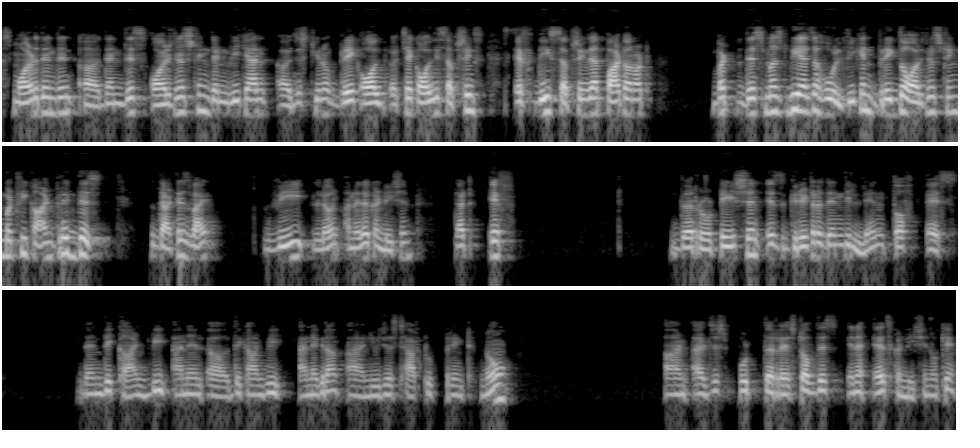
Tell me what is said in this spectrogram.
smaller than than, uh, than this original string then we can uh, just you know break all uh, check all these substrings if these substrings are part or not. But this must be as a whole. We can break the original string but we can't break this. So that is why we learn another condition that if the rotation is greater than the length of s then they can't be an uh, they can't be anagram and you just have to print. No and I'll just put the rest of this in an else condition okay?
